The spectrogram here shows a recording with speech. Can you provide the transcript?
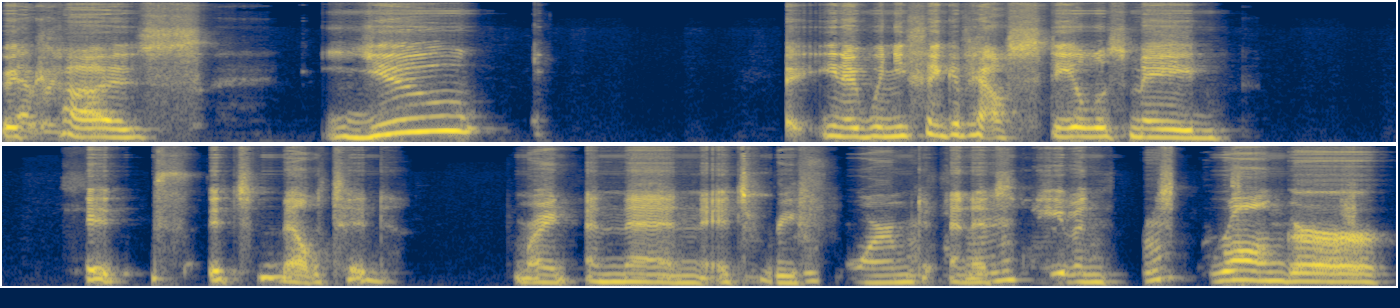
Because you, you know, when you think of how steel is made, it's, it's melted right? And then it's reformed and it's even stronger,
